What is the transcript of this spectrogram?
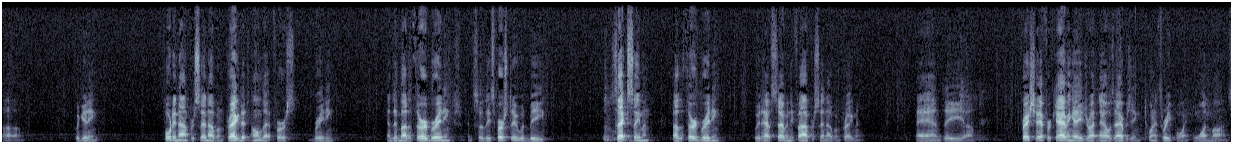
Uh, we're getting 49% of them pregnant on that first breeding. And then by the third breeding, so these first two would be sex semen. By the third breeding, we'd have 75% of them pregnant. And the uh, fresh heifer calving age right now is averaging 23.1 months.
